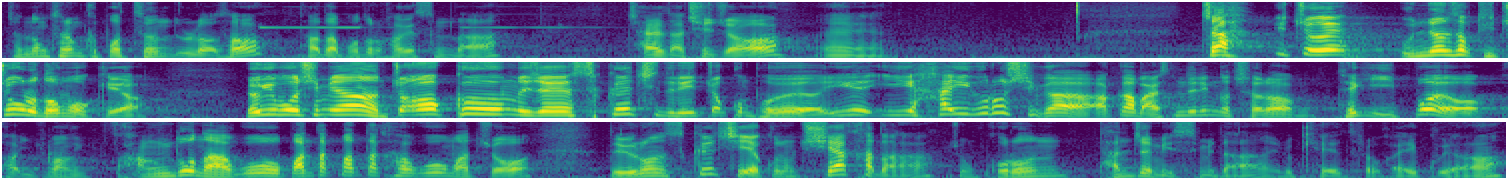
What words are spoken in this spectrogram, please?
전동 트렁크 버튼 눌러서 닫아 보도록 하겠습니다. 잘 닫히죠? 예. 자 이쪽에 운전석 뒤쪽으로 넘어올게요. 여기 보시면 조금 이제 스크래치들이 조금 보여요. 이게 이 하이그로시가 아까 말씀드린 것처럼 되게 이뻐요. 과- 막 광도 나고 반딱반딱하고 맞죠? 근데 이런 스크래치 약간 좀 취약하다. 좀 그런 단점이 있습니다. 이렇게 들어가 있고요.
